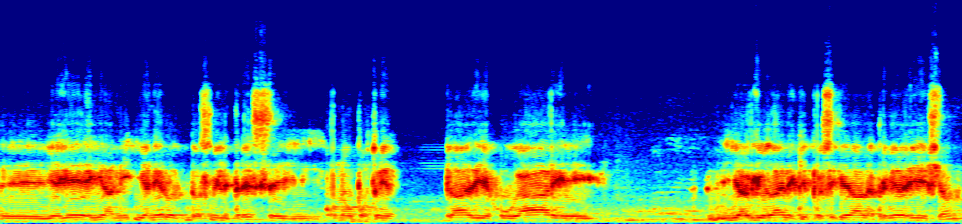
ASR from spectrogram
Eh, llegué ahí en enero de 2013 y una oportunidad de jugar y, ayudar al equipo a se quedar en la primera división.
